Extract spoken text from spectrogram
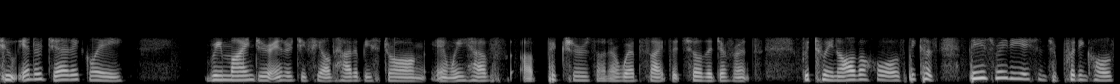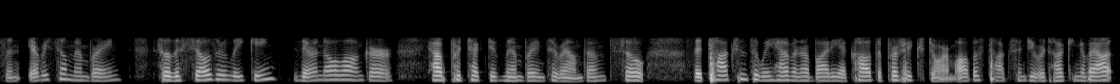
to energetically remind your energy field how to be strong. And we have uh, pictures on our website that show the difference between all the holes because these radiations are putting holes in every cell membrane. So the cells are leaking. They're no longer have protective membranes around them. So the toxins that we have in our body, I call it the perfect storm. All those toxins you were talking about,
